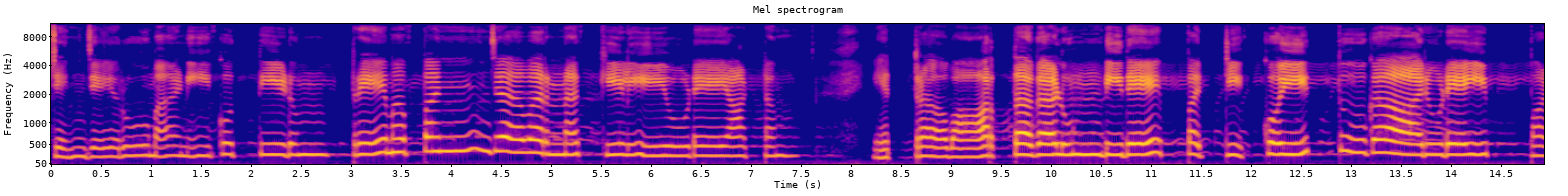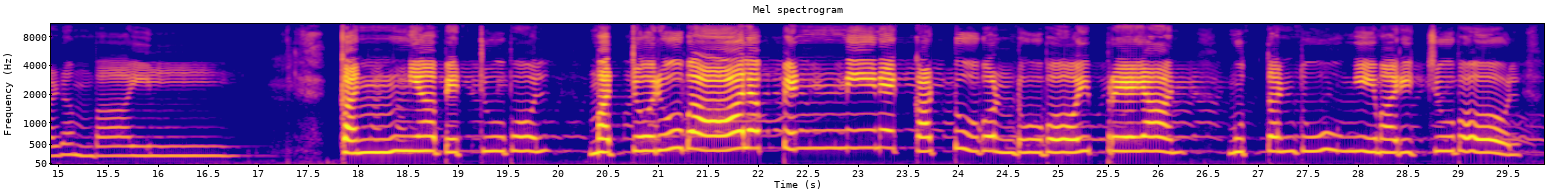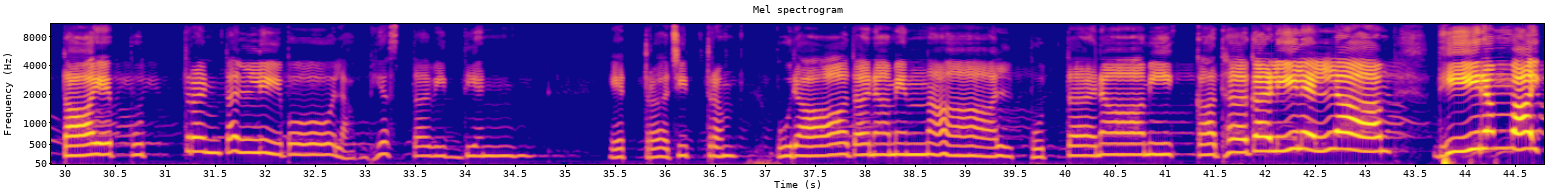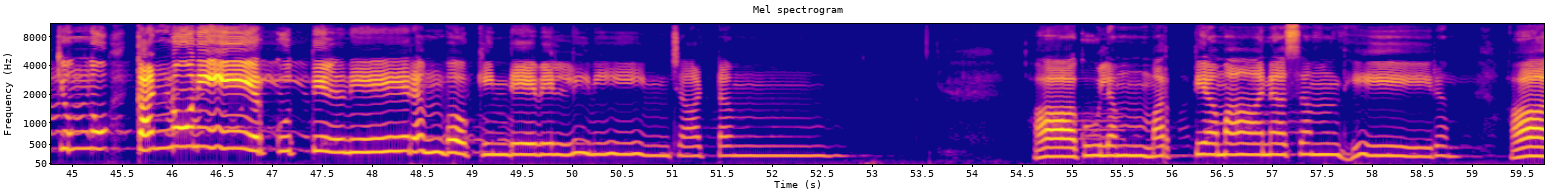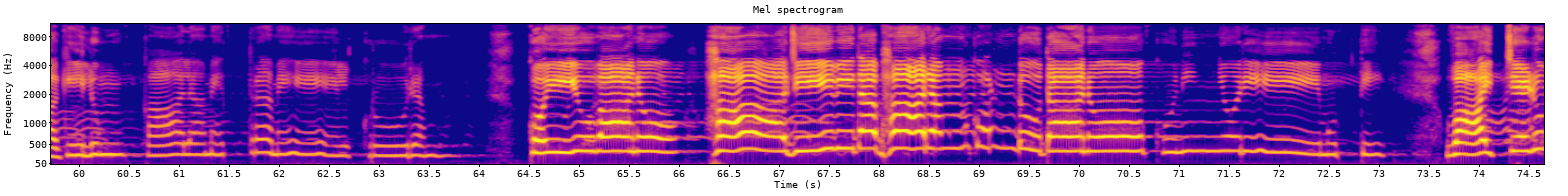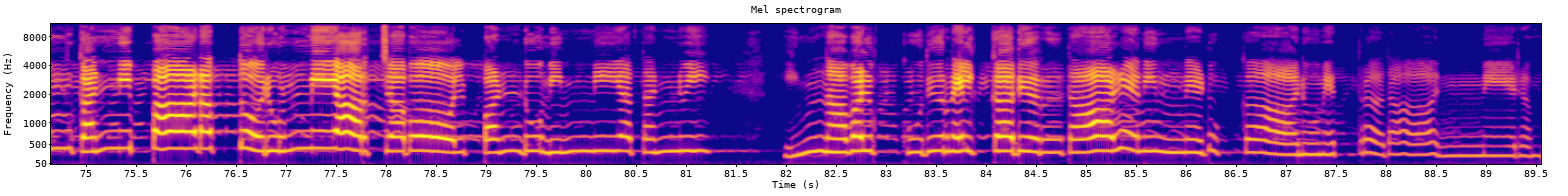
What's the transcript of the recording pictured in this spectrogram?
ചെഞ്ചേറുമണി കൊത്തിടും പ്രേമ പഞ്ചവർണക്കിളിയുടെ ആട്ടം എത്ര വാർത്തകളുണ്ടിതേ പറ്റി കൊയ്ത്തുകാരുടെ ഈ പഴമ്പായിൽ. കന്യ പെറ്റുപോൽ മറ്റൊരു ബാലപ്പെണ്ണിനെ കട്ടുകൊണ്ടുപോയി പ്രേയാൻ. മുത്തൻ തൂങ്ങി മരിച്ചുപോൽ തായെ പുത്രൻ തല്ലി പോൽ അഭ്യസ്തവിദ്യൻ. എത്ര ചിത്രം പുരാതനമെന്നാൽ പുത്തനാമീ കഥകളിലെല്ലാം ധീരം വായിക്കുന്നു. കണ്ണുനീർ കുത്തിൽ നേരം പോക്കിന്റെ വെള്ളിമീൻ ചാട്ടം. ആകുലം മർത്യമാനസം ധീരം ആകിലും കാലമെത്രമേൽ ക്രൂരം. കൊയ്യുവാനോ ഹാ ജീവിതഭാരം കൊണ്ടു താനോ കുനിഞ്ഞൊരീ മുത്തി. വായിച്ചെഴും കന്നിപ്പാടത്തൊരുണ്ണിയാർച്ച പോൽ പണ്ടു മിന്നിയ തന്വി ഇന്നവൾ കുതിർനെൽക്കതിർ താഴെ നിന്നെടുക്കാനുമെത്ര താൻ നേരം.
